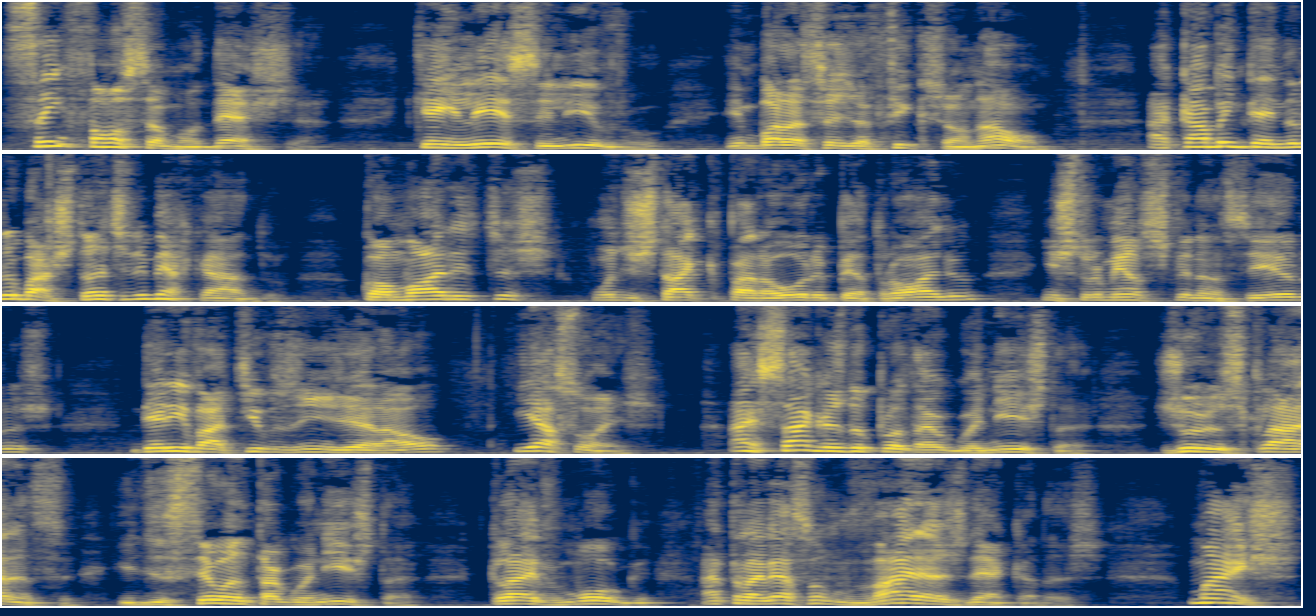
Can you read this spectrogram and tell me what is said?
Sem falsa modéstia, quem lê esse livro, embora seja ficcional, acaba entendendo bastante de mercado commodities, com destaque para ouro e petróleo, instrumentos financeiros, derivativos em geral e ações. As sagas do protagonista, Julius Clarence, e de seu antagonista, Clive Moog, atravessam várias décadas. Mas,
